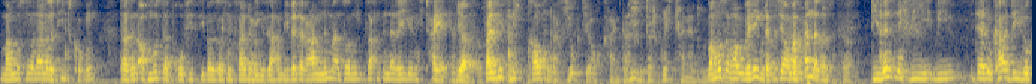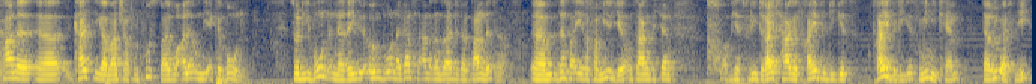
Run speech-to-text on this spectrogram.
man muss nur in andere Teams gucken. Da sind auch Musterprofis, die bei solchen freiwilligen Sachen, die Veteranen nehmen an solchen Sachen in der Regel nicht teil. Das Ja, ist- weil sie es das- nicht brauchen. Das juckt ja auch keinen. Da, da spricht keiner drüber. Man muss auch mal überlegen, das ist ja auch was anderes. Ja. Die sind nicht wie, wie der Loka die lokale äh, Kreisligamannschaft im Fußball, wo alle um die Ecke wohnen. So, die wohnen in der Regel irgendwo an der ganz anderen Seite des Landes, ähm, sind bei ihrer Familie und sagen sich dann, ob ich jetzt für die drei Tage freiwilliges, freiwilliges Minicamp darüber fliege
